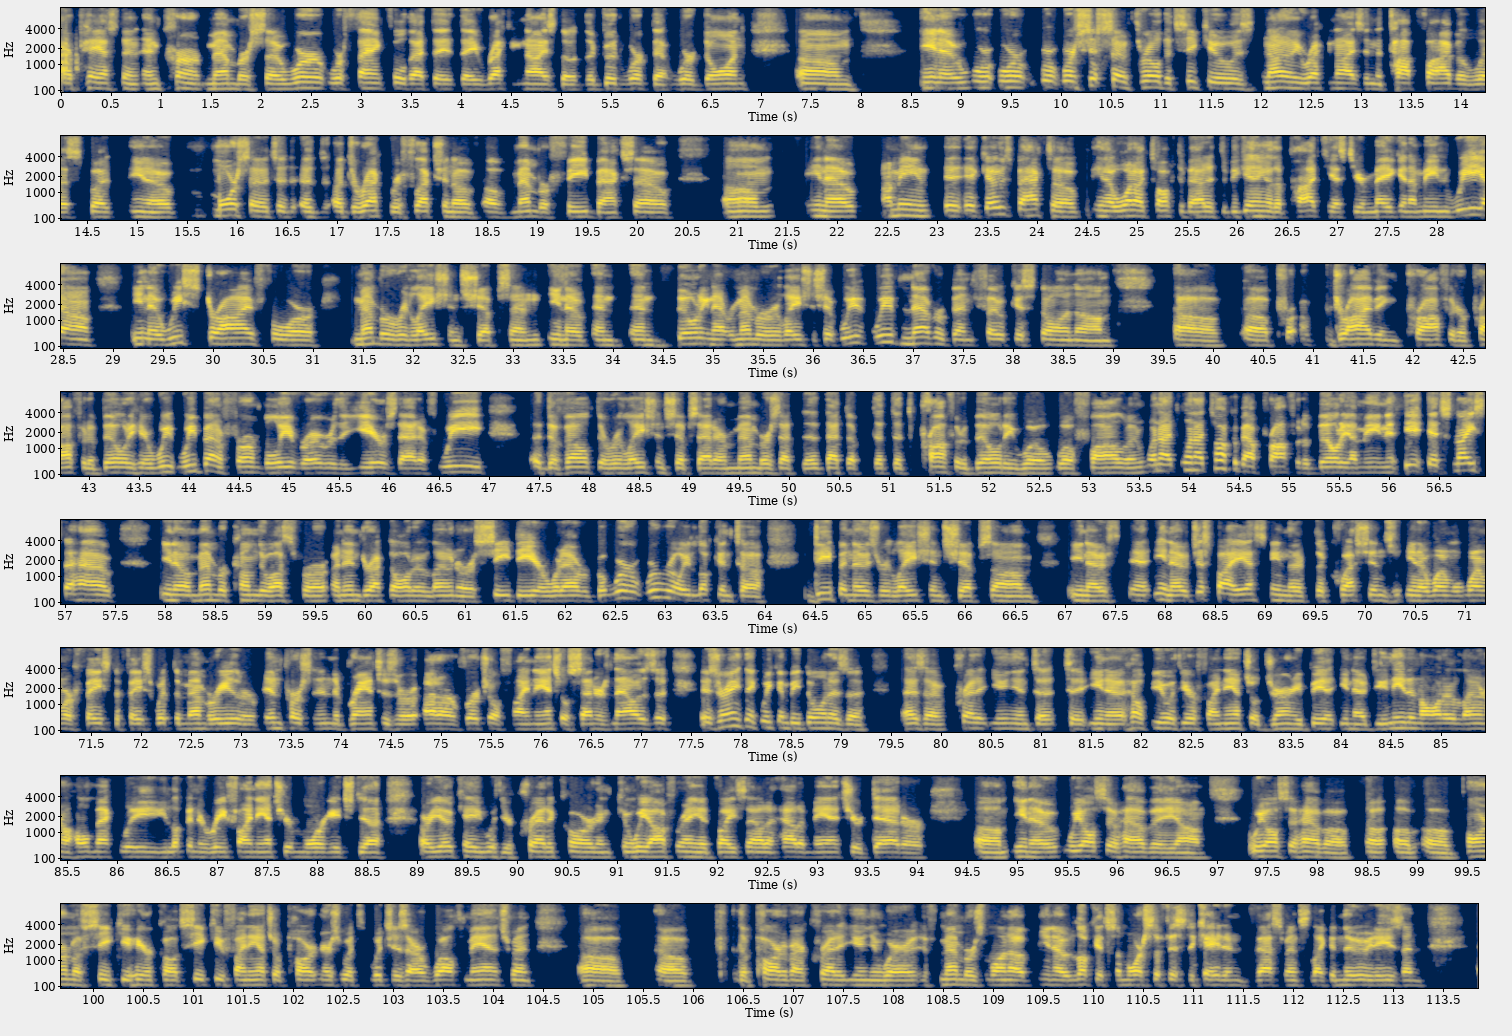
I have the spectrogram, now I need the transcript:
our past and, and, current members. So we're we're thankful that they they recognize the the good work that we're doing. Um, you know, we're, we're, we're, we're just so thrilled that SECU is not only recognized in the top five of the list, but, you know, more so it's a, a, a direct reflection of, of member feedback. So, um, you know, I mean, it, it, goes back to, you know, what I talked about at the beginning of the podcast here, Megan. I mean, we, um, you know, we strive for member relationships and you know and and building that member relationship we've we've never been focused on um, uh, uh, pr- driving profit or profitability here we we've been a firm believer over the years that if we develop the relationships that our members that the, that the that the profitability will will follow and when i when i talk about profitability i mean it, it's nice to have you know, a member come to us for an indirect auto loan or a CD or whatever. But we're we're really looking to deepen those relationships. Um, you know, eh, you know, just by asking the, the questions, you know, when when we're face to face with the member, either in person in the branches or at our virtual financial centers. Now, is it is there anything we can be doing as a as a credit union to to you know help you with your financial journey? Be it you know do you need an auto loan a home equity? You looking to refinance your mortgage? Are you okay with your credit card? And can we offer any advice out of how to manage your debt or um, you know we also have a um, we also have a, a, a, a, arm of SECU here called SECU Financial Partners, which which is our wealth management uh, uh, the part of our credit union where if members want to you know look at some more sophisticated investments like annuities and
